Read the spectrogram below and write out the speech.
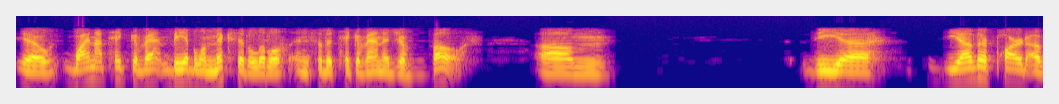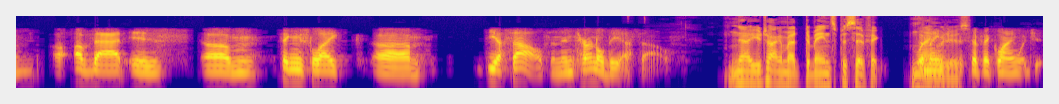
you know, why not take advan- be able to mix it a little and so that take advantage of both. Um, the uh, the other part of of that is um, things like um, DSLs and internal DSLs, Now you're talking about domain specific languages. specific languages.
